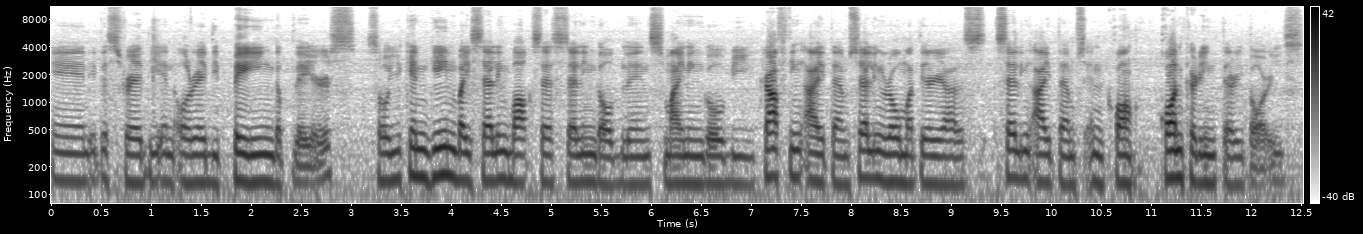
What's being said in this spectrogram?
and it is ready and already paying the players. So you can gain by selling boxes selling goblins mining gobi crafting items selling raw materials selling items and con conquering territories.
